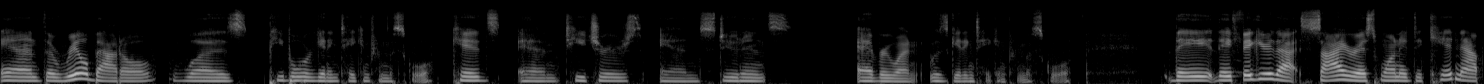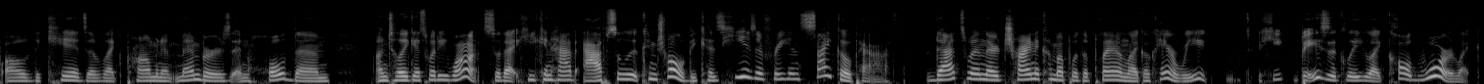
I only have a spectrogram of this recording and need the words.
And the real battle was people were getting taken from the school. Kids and teachers and students, everyone was getting taken from the school they they figure that Cyrus wanted to kidnap all of the kids of like prominent members and hold them until he gets what he wants so that he can have absolute control because he is a freaking psychopath. That's when they're trying to come up with a plan like okay, are we he basically like called war like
